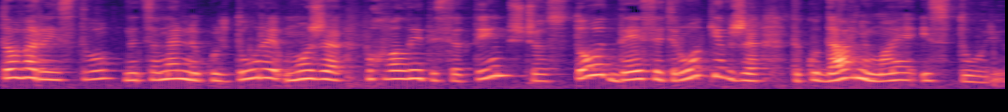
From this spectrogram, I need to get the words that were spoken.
товариство національної культури може похвалитися тим, що 110 років вже таку давню має історію.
